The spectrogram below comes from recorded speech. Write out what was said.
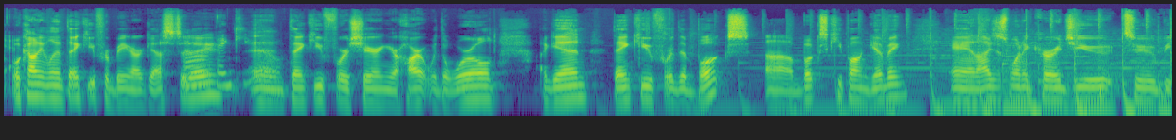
Yeah. Well, Connilyn, thank you for being our guest Oh, today. thank you. And thank you for sharing your heart with the world. Again, thank you for the books. Uh, books keep on giving. And I just want to encourage you to be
